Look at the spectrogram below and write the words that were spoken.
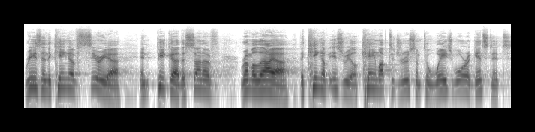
Rezin, the king of Syria, and Pekah, the son of Remaliah, the king of Israel, came up to Jerusalem to wage war against it,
